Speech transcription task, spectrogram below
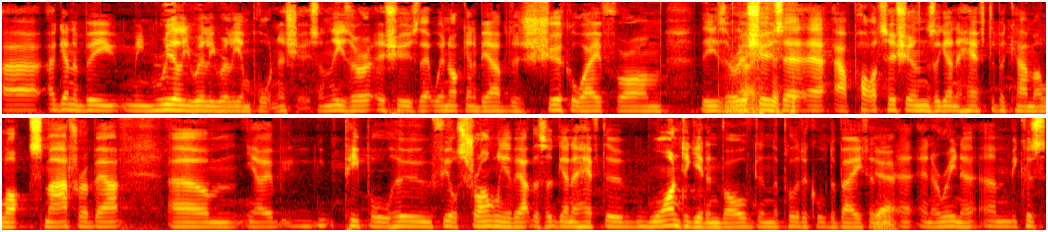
uh, are going to be, I mean, really, really, really important issues. And these are issues that we're not going to be able to shirk away from. These are no. issues that our politicians are going to have to become a lot smarter about. Um, you know, people who feel strongly about this are going to have to want to get involved in the political debate and, yeah. and arena um, because,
